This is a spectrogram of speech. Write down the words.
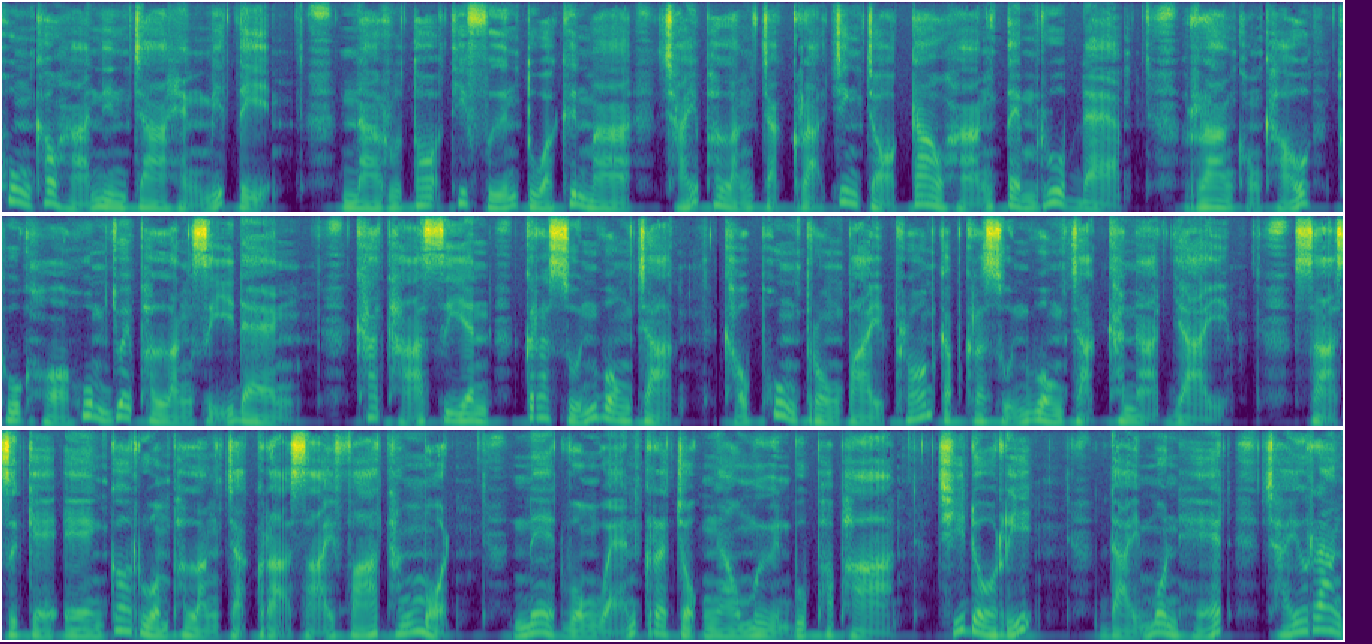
พุ่งเข้าหานินจาแห่งมิติ นารูโตะที่ฟื้นตัวขึ้นมา ใช้พลังจักระจิ้งจอกก้าวหางเต็มรูปแบบร่างของเขาถูกห่อหุ้มด้วยพลังสีแดงคาถาเซียน กระสุนวงจักร เขาพุ่งตรงไปพร้อมกับกระสุนวงจักรขนาดใหญ่ ซาสึเกะเองก็รวมพลังจักระสายฟ้าทั้งหมด เนตรวงแหวนกระจกเงาหมื่นบุพภา ชิโดริ ไดมอนด์เฮดใช้ร่าง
